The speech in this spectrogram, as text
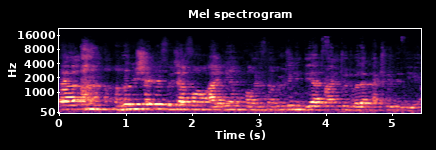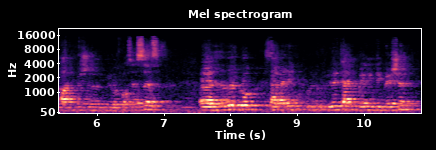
Uh, initiatives which are from IBM Cognitive Computing, they are trying to develop actually the, the artificial neural processors uh, another group, cybernetic real-time brain integration.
